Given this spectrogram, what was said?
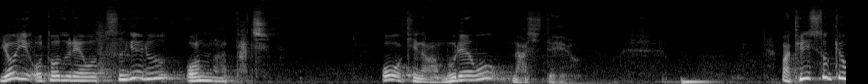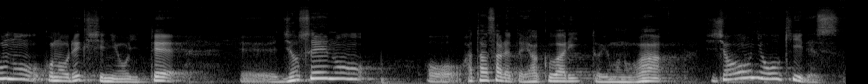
良い訪れを告げる女たち。大きな群れをなしている、まあ、キリスト教のこの歴史において、えー、女性の果たされた役割というものは非常に大きいです。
